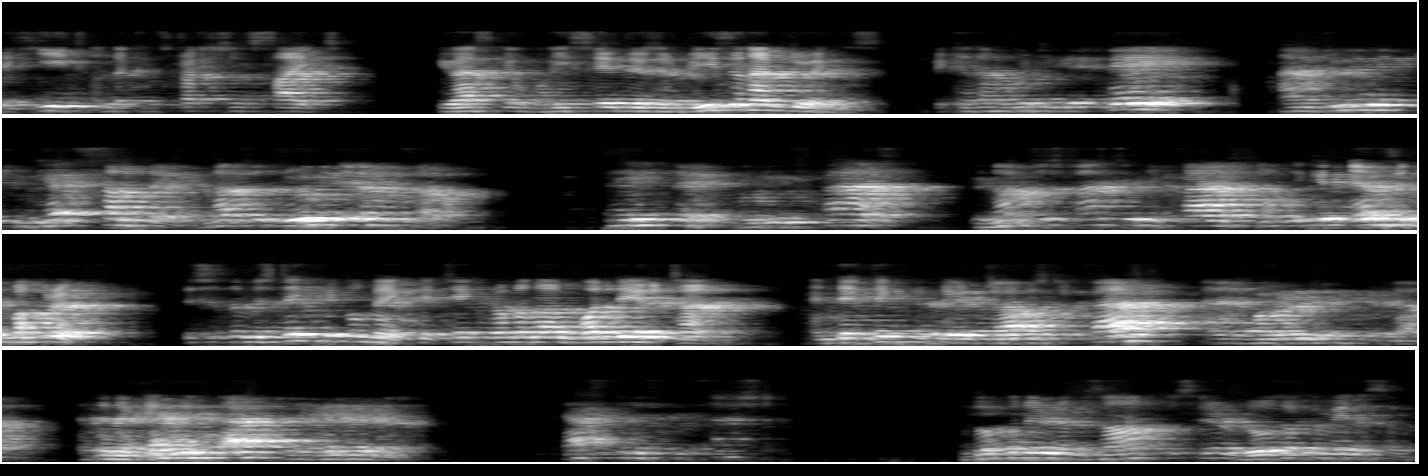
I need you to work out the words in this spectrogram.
the heat on the construction site, you ask him, well, he says, there's a reason I'm doing this. Because I'm going to get paid. I'm doing it to get something. I'm not just doing it in itself. Same thing. When you fast, you're not just fasting to fast. Don't think it ends at Maghrib. This is the mistake people make. They take Ramadan one day at a time. And they think that their job is to fast, and at Maghrib they think they're done. And then again they fast, and again they're done. That's the misconception. लोगों ने रमजान को सिर्फ रोजों का महीना समझा ये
